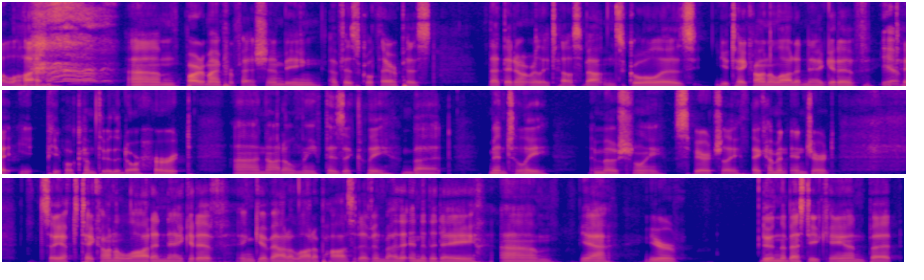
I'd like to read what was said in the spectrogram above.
a lot. um, part of my profession, being a physical therapist, that they don't really tell us about in school is you take on a lot of negative. You Yeah. ta- you- people come through the door hurt, uh, not only physically, but mentally, emotionally, spiritually. They come in injured. So you have to take on a lot of negative and give out a lot of positive. And by the end of the day, um, yeah, you're doing the best you can. But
